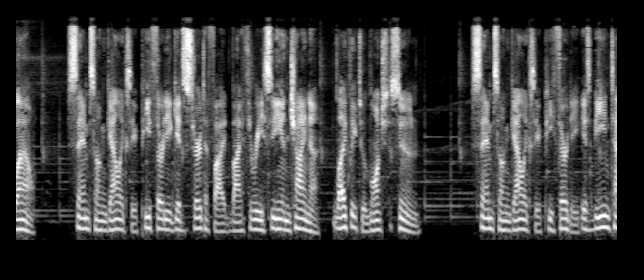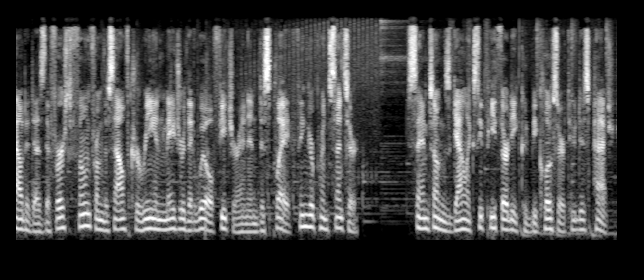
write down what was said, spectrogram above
Wow. Samsung Galaxy P30 gets certified by 3C in China, likely to launch soon. Samsung Galaxy P30 is being touted as the first phone from the South Korean major that will feature an in-display fingerprint sensor. Samsung's Galaxy P30 could be closer to dispatch,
